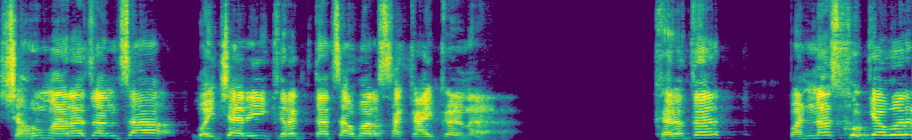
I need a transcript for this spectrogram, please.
शाहू महाराजांचा वैचारिक रक्ताचा वारसा काय करणार खर तर पन्नास खोक्यावर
